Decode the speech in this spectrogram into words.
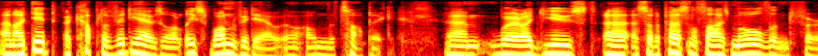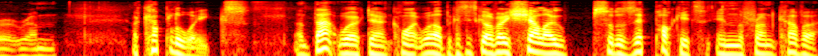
and I did a couple of videos, or at least one video on the topic, um, where I'd used uh, a sort of personal sized Malden for um, a couple of weeks, and that worked out quite well because it's got a very shallow sort of zip pocket in the front cover.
